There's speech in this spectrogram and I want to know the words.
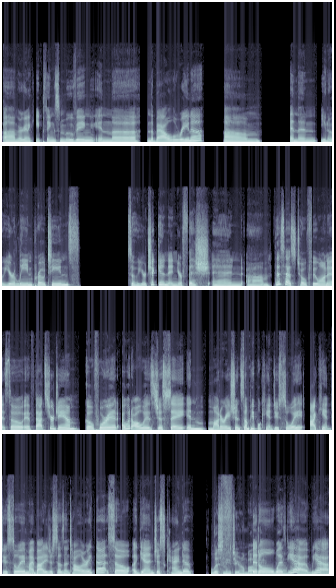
um, they're going to keep things moving in the in the bowel arena. Um, and then you know your lean proteins. So your chicken and your fish, and um, this has tofu on it. So if that's your jam, go for it. I would always just say in moderation. Some people can't do soy. I can't do soy. My Mhm. body just doesn't tolerate that. So again, just kind of Listening to your own body. fiddle with know. yeah yeah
